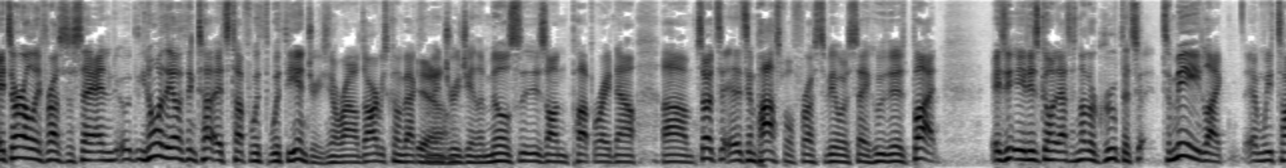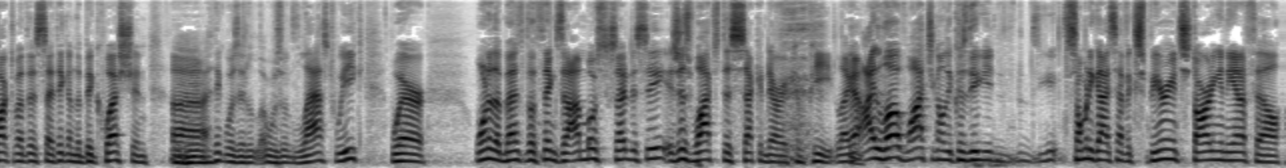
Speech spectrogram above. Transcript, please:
It's early for us to say, and you know what? The other thing, t- it's tough with, with the injuries. You know, Ronald Darby's coming back from injury. Jalen Mills is on pup right now, um, so it's it's impossible for us to be able to say who it is. But it, it is going. That's another group that's to me like, and we talked about this. I think on the big question. Uh, I think was it was it last week where one of the best the things that I'm most excited to see is just watch this secondary compete. Like I love watching all the because the, the- so many guys have experience starting in the NFL.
